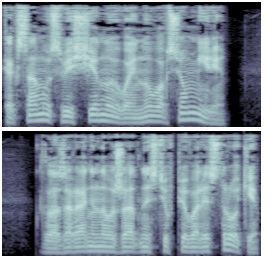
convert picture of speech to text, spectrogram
как самую священную войну во всем мире. Глаза раненого жадностью впивали строки.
